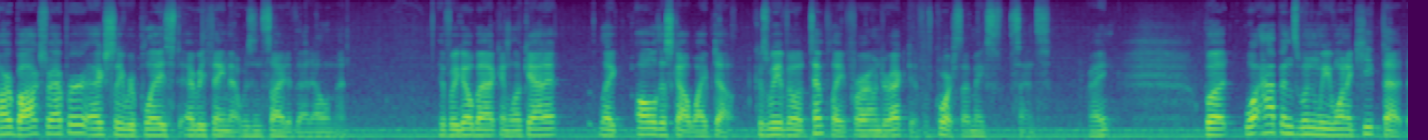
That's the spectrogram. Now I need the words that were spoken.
our box wrapper actually replaced everything that was inside of that element. If we go back and look at it, like all this got wiped out because we have a template for our own directive. Of course, that makes sense, right? But what happens when we want to keep that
